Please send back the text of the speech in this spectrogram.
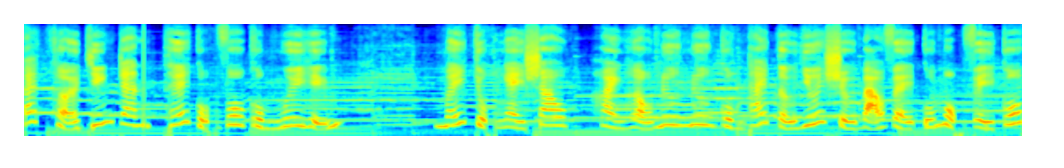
phát khởi chiến tranh, thế cục vô cùng nguy hiểm. Mấy chục ngày sau, Hoàng hậu nương nương cùng thái tử dưới sự bảo vệ của một vị cố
